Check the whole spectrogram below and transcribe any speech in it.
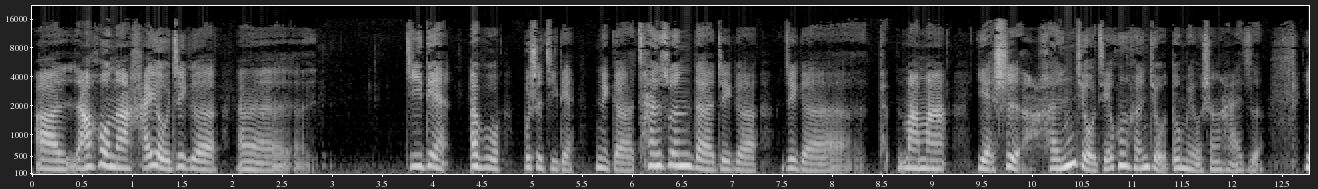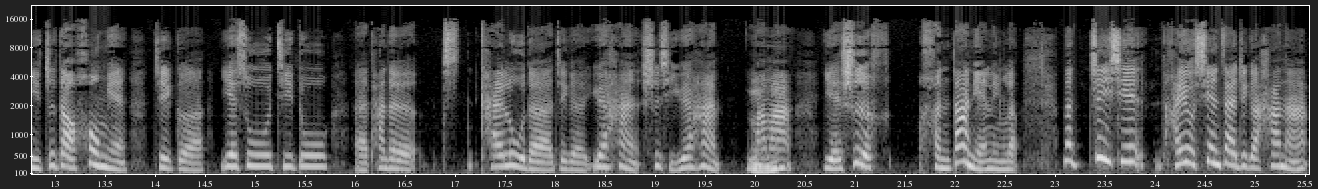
啊、然后呢还有这个呃基甸啊不不是基甸，那个参孙的这个这个他妈妈也是很久结婚很久都没有生孩子，你知道后面这个耶稣基督呃他的开路的这个约翰施洗约翰妈妈也是很很大年龄了，那这些还有现在这个哈拿，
